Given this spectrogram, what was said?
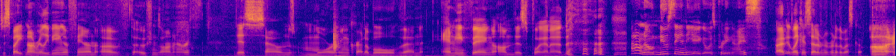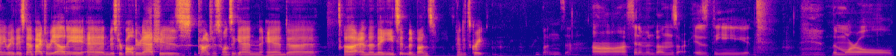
despite not really being a fan of the oceans on Earth, this sounds more incredible than anything on this planet. I don't know. New San Diego is pretty nice. I, like I said, I've never been to the West Coast. Uh, anyway, they snap back to reality, and Mr. Balderdash is conscious once again, and uh, uh, and then they eat cinnamon buns, and it's great. Bunza. Aw, cinnamon buns are, is the the moral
